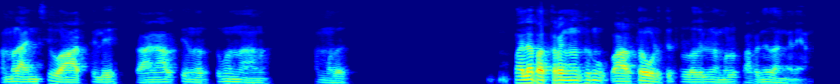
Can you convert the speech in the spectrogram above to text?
നമ്മൾ അഞ്ച് വാർഡിൽ സ്ഥാനാർത്ഥി നിർത്തുമെന്നാണ് നമ്മൾ പല പത്രങ്ങൾക്കും വാർത്ത കൊടുത്തിട്ടുള്ളതിൽ നമ്മൾ പറഞ്ഞത് അങ്ങനെയാണ്.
